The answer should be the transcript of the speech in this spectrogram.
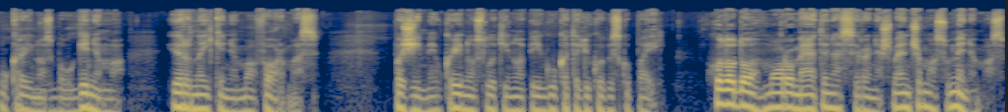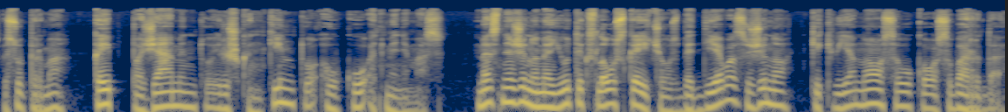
Ukrainos bauginimo ir naikinimo formas, pažymė Ukrainos lūtynų apieigų katalikų viskupai. Holodo moro metinės yra nešvenčiamos, o minimos visų pirma kaip pažemintų ir iškankintų aukų atminimas. Mes nežinome jų tikslaus skaičiaus, bet Dievas žino kiekvienos aukos vardą.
